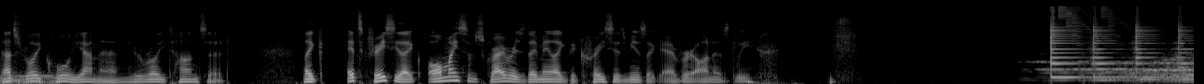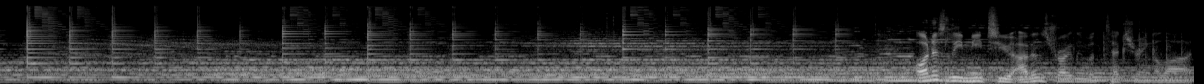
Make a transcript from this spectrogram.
That's really cool. Yeah, man. You're really talented. Like, it's crazy. Like, all my subscribers, they make, like, the craziest music ever, honestly. Honestly, me too. I've been struggling with texturing a lot.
